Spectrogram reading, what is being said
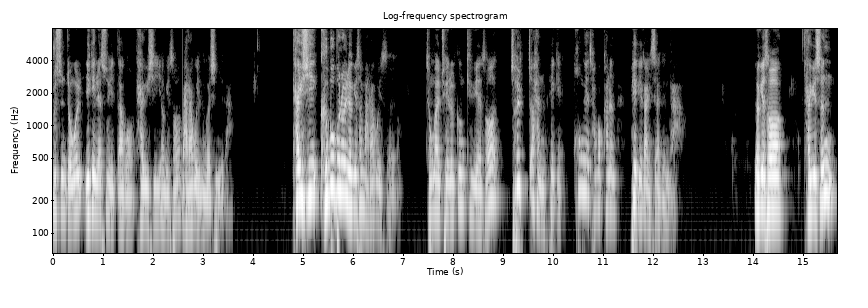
불순종을 이겨낼 수 있다고 다윗이 여기서 말하고 있는 것입니다. 다윗이 그 부분을 여기서 말하고 있어요. 정말 죄를 끊기 위해서 철저한 회개, 통회 자복하는 회개가 있어야 된다. 여기서 다윗은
